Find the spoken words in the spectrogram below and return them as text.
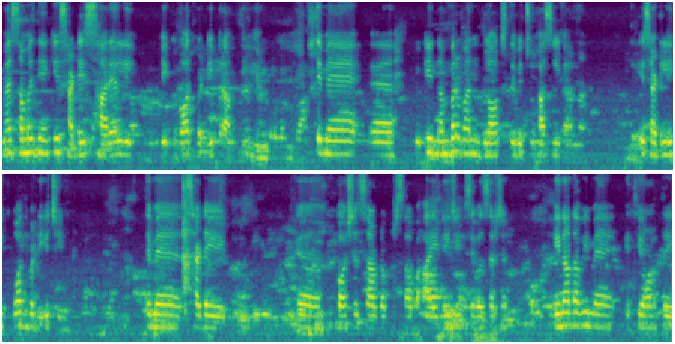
ਮੈਂ ਸਮਝਦੀ ਹਾਂ ਕਿ ਸਾਡੇ ਸਾਰਿਆਂ ਲਈ ਇੱਕ ਬਹੁਤ ਵੱਡੀ ਪ੍ਰਾਪਤੀ ਹੈ। ਤੇ ਮੈਂ ਕਿਉਂਕਿ ਨੰਬਰ 1 ਬਲਾਕਸ ਦੇ ਵਿੱਚੋਂ ਹਾਸਲ ਕਰਨਾ, ਇਹ ਸਾਡੇ ਲਈ ਇੱਕ ਬਹੁਤ ਵੱਡੀ ਅਚੀਵਮੈਂਟ ਤੇ ਮੈਂ ਸਾਡੇ ਕੌਸ਼ਲ ਸਾਹਿਬ ਡਾਕਟਰ ਸਾਹਿਬ ਆਏ ਨੇ ਜੀ ਸਿਵਲ ਸਰਜਨ ਇਹਨਾਂ ਦਾ ਵੀ ਮੈਂ ਇੱਥੇ ਆਉਣ ਤੇ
